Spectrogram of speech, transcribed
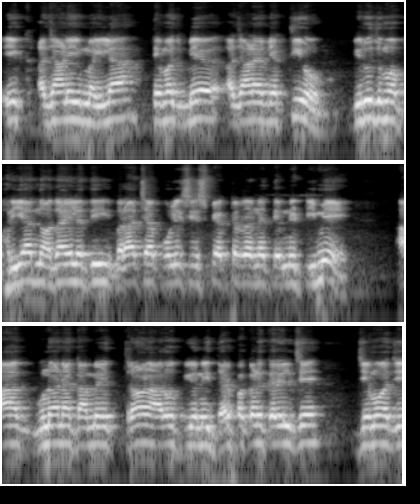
એક અજાણી મહિલા તેમજ બે અજાણ્યા વ્યક્તિઓ વિરુદ્ધમાં ફરિયાદ નોંધાયેલ હતી. વરાછા પોલીસ ઇન્સ્પેક્ટર અને તેમની ટીમે આ ગુનાના કામે ત્રણ આરોપીઓની ધરપકડ કરેલ છે, જેમાં જે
